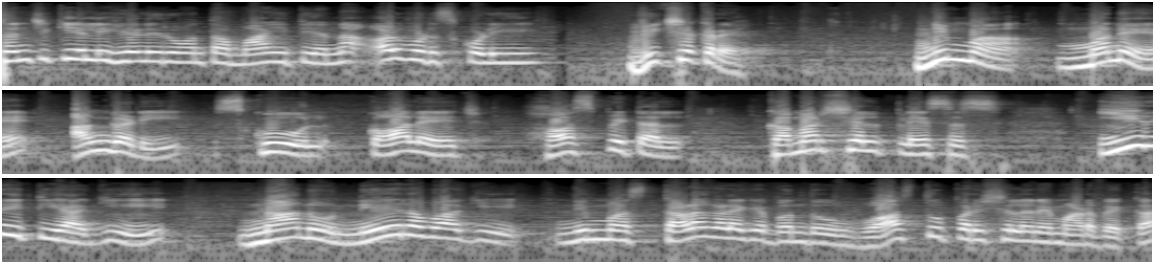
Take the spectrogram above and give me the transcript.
ಸಂಚಿಕೆಯಲ್ಲಿ ಹೇಳಿರುವಂಥ ಮಾಹಿತಿಯನ್ನು ಅಳವಡಿಸ್ಕೊಳ್ಳಿ. ವೀಕ್ಷಕರೇ, ನಿಮ್ಮ ಮನೆ, ಅಂಗಡಿ school college hospital commercial places ಈ ರೀತಿಯಾಗಿ ನಾನು ನೇರವಾಗಿ ನಿಮ್ಮ ಸ್ಥಳಗಳಿಗೆ ಬಂದು ವಾಸ್ತು ಪರಿಶೀಲನೆ ಮಾಡಬೇಕಾ?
